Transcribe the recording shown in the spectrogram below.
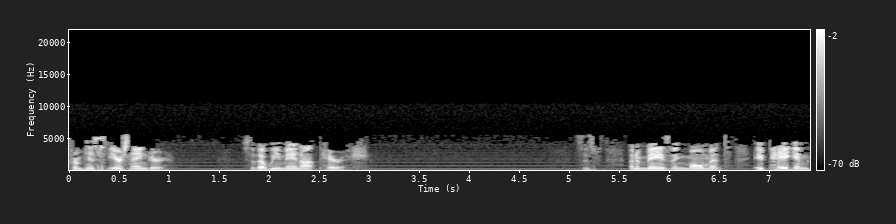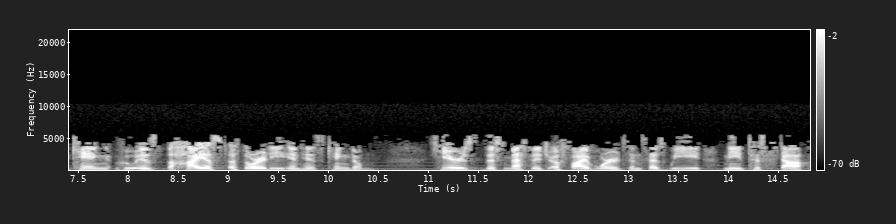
from his fierce anger so that we may not perish. This is an amazing moment. A pagan king who is the highest authority in his kingdom hears this message of five words and says, We need to stop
